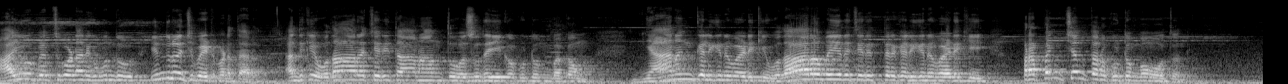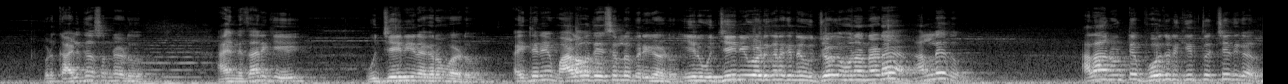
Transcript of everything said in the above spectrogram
ఆయువు పెంచుకోవడానికి ముందు ఇందులోంచి బయటపడతారు. అందుకే ఉదార చరితానాంతు వసుధైక కుటుంబకం. జ్ఞానం కలిగిన వాడికి ఉదారమైన చరిత్ర కలిగిన వాడికి ప్రపంచం తన కుటుంబం అవుతుంది. ఇప్పుడు కాళిదాస్ ఉన్నాడు ఆయన నిజానికి ఉజ్జయిని నగరం వాడు. అయితేనే మాళవ దేశంలో పెరిగాడు. ఈయన ఉజ్జయిని వాడు కనుక నేను ఉద్యోగం అన్నాడా? అనలేదు. అలా అని ఉంటే బోధుడి కీర్తి వచ్చేది కాదు.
